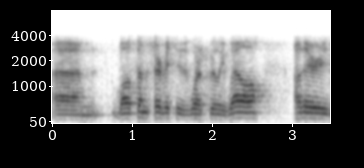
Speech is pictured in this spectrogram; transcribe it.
um, while some services work really well, others,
